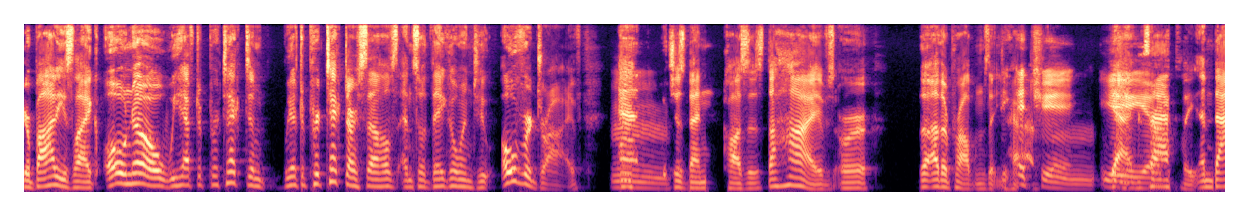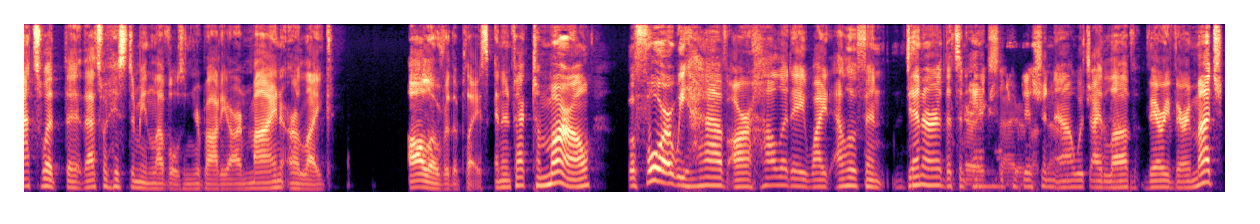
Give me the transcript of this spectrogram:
your body's like, "Oh no, we have to protect them. We have to protect ourselves." And so they go into overdrive and Mm, which is then causes the hives or the other problems that you the have. itching. Yeah, Yeah, yeah, exactly. And that's what the that's what histamine levels in your body are. And mine are like all over the place. And in fact, tomorrow, before we have our holiday white elephant dinner, that's an annual tradition now, which I love very, very much.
